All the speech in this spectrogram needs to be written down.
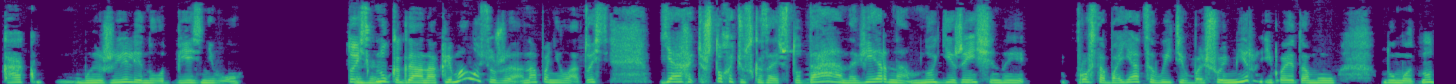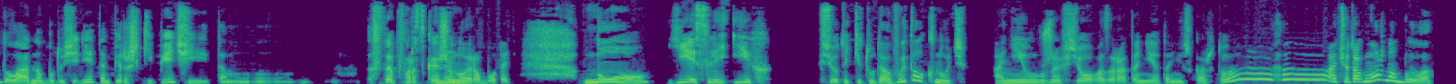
как мы жили, но вот без него. То есть, угу. ну, когда она оклемалась уже, она поняла. То есть, я что хочу сказать, что да, наверное, многие женщины просто боятся выйти в большой мир, и поэтому думают, ну да ладно, буду сидеть, там пирожки печь и там степфордской mm женой работать. Но если их все-таки туда вытолкнуть, они уже все, возврата нет. Они скажут, а что так можно было?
